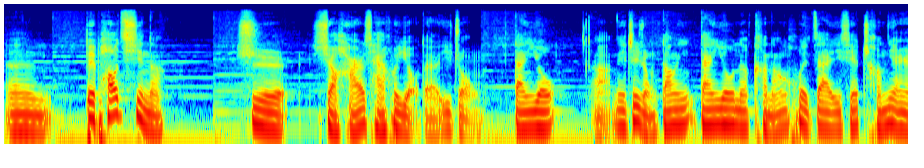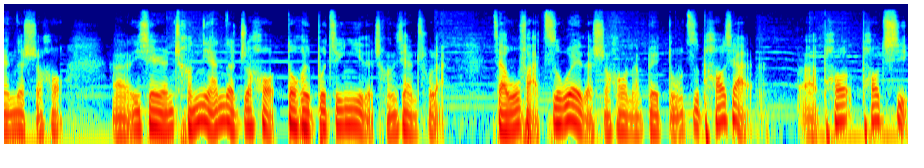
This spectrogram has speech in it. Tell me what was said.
嗯，被抛弃呢，是小孩才会有的一种担忧啊。那这种担担忧呢，可能会在一些成年人的时候。呃，一些人成年的之后都会不经意的呈现出来，在无法自卫的时候呢，被独自抛下，呃，抛抛弃，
